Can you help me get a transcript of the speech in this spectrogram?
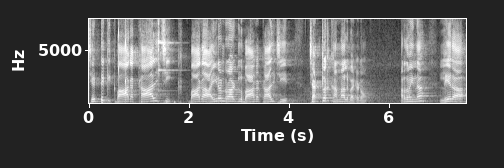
చెట్టుకి బాగా కాల్చి బాగా ఐరన్ రాడ్లు బాగా కాల్చి చెట్లకు కన్నాలు పెట్టడం. అర్థమైందా? లేదా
